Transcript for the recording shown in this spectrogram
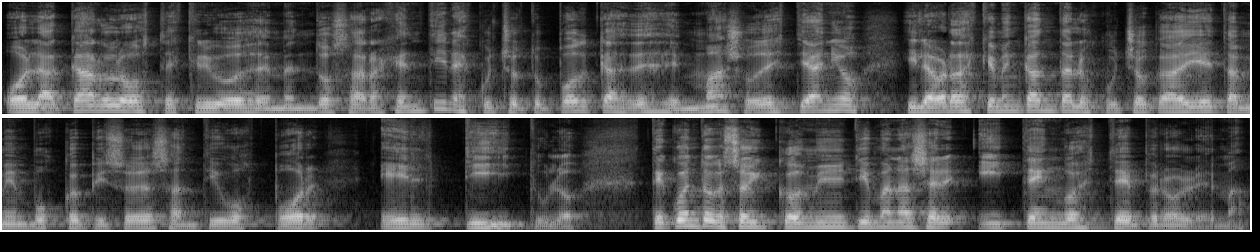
Hola Carlos, te escribo desde Mendoza, Argentina. Escucho tu podcast desde mayo de este año y la verdad es que me encanta, lo escucho cada día y también busco episodios antiguos por el título. Te cuento que soy community manager y tengo este problema.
